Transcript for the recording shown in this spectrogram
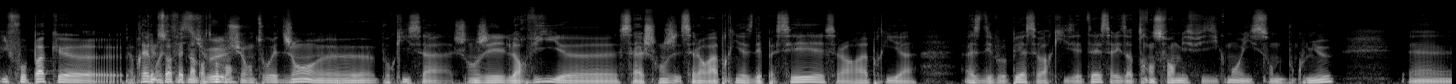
il faut pas que Après, moi, soit si faite tu n'importe veux, comment. je suis entouré de gens euh, pour qui ça a changé leur vie, euh, ça a changé, ça leur a appris à se dépasser, ça leur a appris à, à se développer, à savoir qui ils étaient. Ça les a transformés physiquement et ils se sentent beaucoup mieux. Euh,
